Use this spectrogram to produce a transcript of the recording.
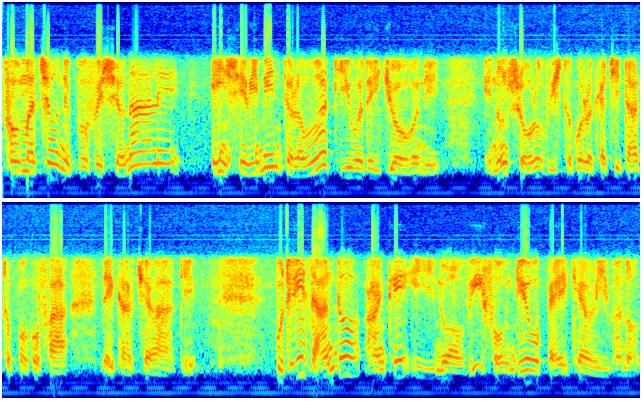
Formazione professionale e inserimento lavorativo dei giovani e non solo, visto quello che ha citato poco fa dei carcerati, utilizzando anche i nuovi fondi europei che arrivano.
